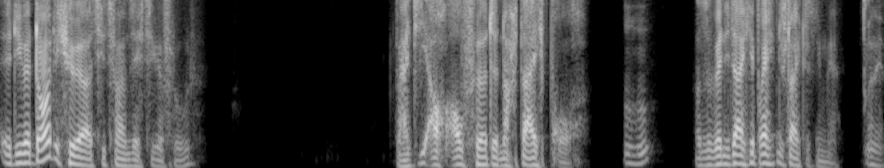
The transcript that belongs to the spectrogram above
Äh, die war deutlich höher als die 62er Flut. Weil die auch aufhörte nach Deichbruch. Mhm. Also wenn die Deiche brechen, steigt es nicht mehr. Okay.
